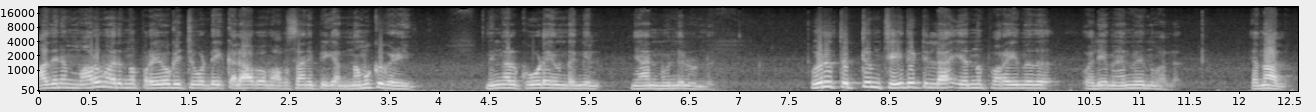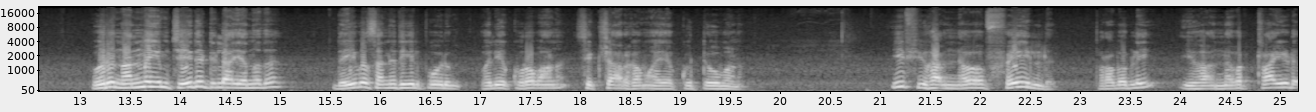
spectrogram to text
അതിന് മറുമരുന്ന് പ്രയോഗിച്ചുകൊണ്ട് ഈ കലാപം അവസാനിപ്പിക്കാൻ നമുക്ക് കഴിയും. നിങ്ങൾ കൂടെയുണ്ടെങ്കിൽ ഞാൻ മുന്നിലുണ്ട്. ഒരു തെറ്റും ചെയ്തിട്ടില്ല എന്ന് പറയുന്നത് വലിയ മേന്മയൊന്നുമല്ല. എന്നാൽ ഒരു നന്മയും ചെയ്തിട്ടില്ല എന്നത് ദൈവസന്നിധിയിൽ പോലും വലിയ കുറവാണ് ശിക്ഷാർഹമായ കുറ്റവുമാണ്. If you have never failed probably you have never tried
